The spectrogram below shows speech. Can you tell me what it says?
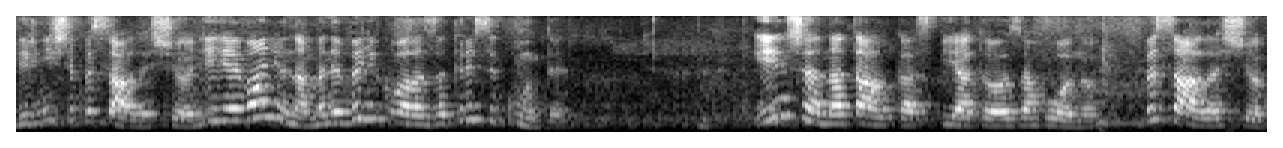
вірніше писала, що Лілія Іванівна мене вилікувала за 3 секунди. Інша Наталка з п'ятого загону писала, що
